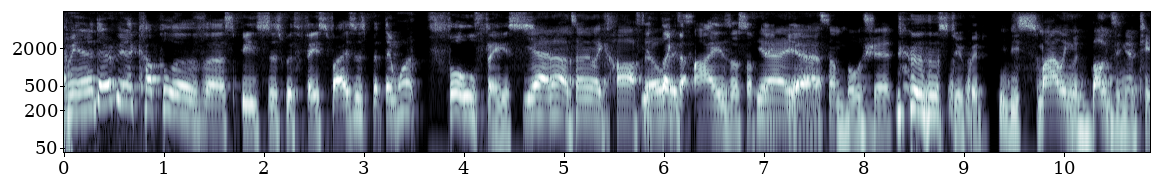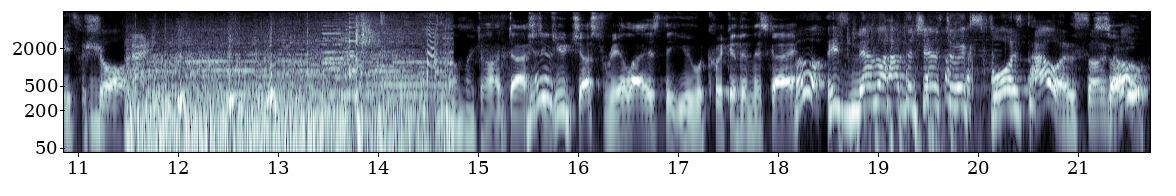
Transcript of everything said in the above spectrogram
I mean, there have been a couple of uh, speedsters with face visors, but they weren't full face. Yeah, no, it's only like half. With, They're like the eyes or something. yeah, yeah, some bullshit. Stupid. You'd be smiling with bugs in your teeth for sure. Oh my god, Dash, did you just realize that you were quicker than this guy? Oh, he's never had the chance to explore his powers, so, So? no.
